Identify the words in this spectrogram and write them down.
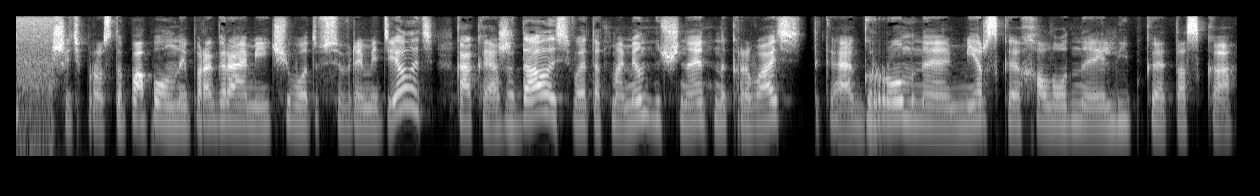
ебашить просто по полной программе и чего-то все время делать. Как и ожидалось, в этот момент начинает накрывать такая огромная, мерзкая, холодная, липкая тоска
